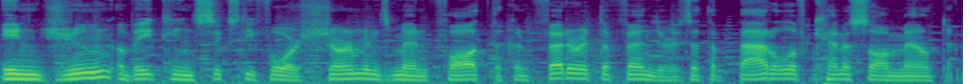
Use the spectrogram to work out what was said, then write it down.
In June of 1864, Sherman's men fought the Confederate defenders at the Battle of Kennesaw Mountain.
